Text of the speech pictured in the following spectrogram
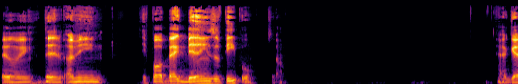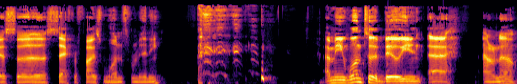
Feel me? Then I mean, they brought back billions of people, so I guess uh sacrifice one for many. I mean, one to a billion. Uh, I don't know.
